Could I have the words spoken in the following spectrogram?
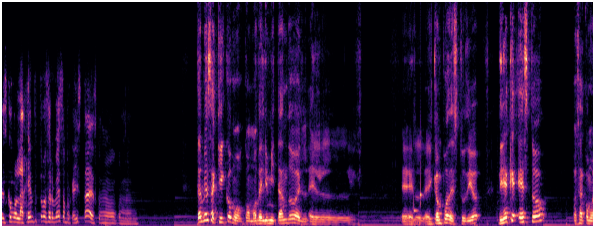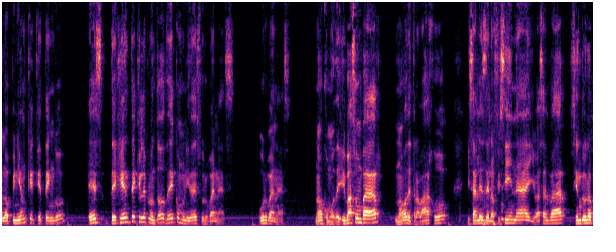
es como la gente toma cerveza porque ahí está, es como. como... Tal vez aquí como, como delimitando el, el, el- el campo de estudio, diría que esto, o sea, como la opinión que, que tengo, es de gente que le preguntó de comunidades urbanas, urbanas, ¿no? Como de, y vas a un bar, ¿no? De trabajo, y sales de la oficina y vas al bar siendo una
